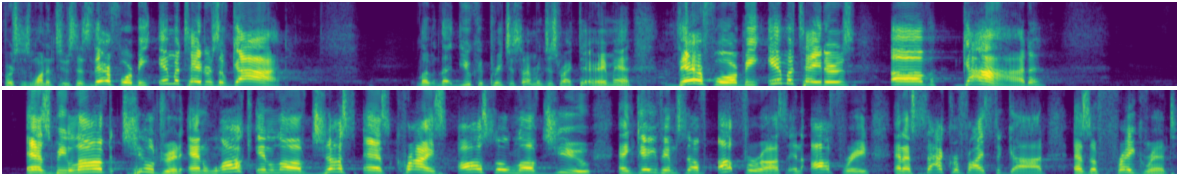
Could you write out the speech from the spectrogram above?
verses 1 and 2 says, Therefore, be imitators of God. You could preach a sermon just right there. Amen. Therefore, be imitators of God as beloved children and walk in love just as Christ also loved you and gave himself up for us, an offering and a sacrifice to God as a fragrant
